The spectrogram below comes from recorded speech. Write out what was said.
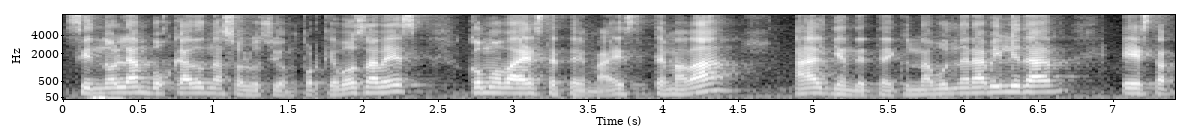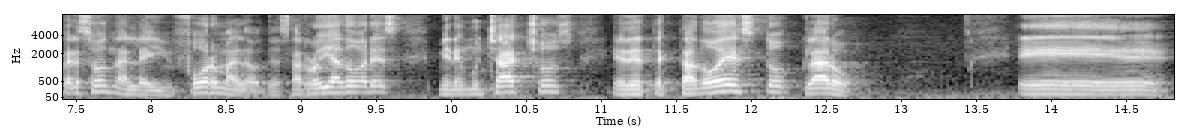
si no le han buscado una solución. Porque vos sabés cómo va este tema. Este tema va alguien detecta una vulnerabilidad, esta persona le informa a los desarrolladores, miren muchachos, he detectado esto, claro, eh,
